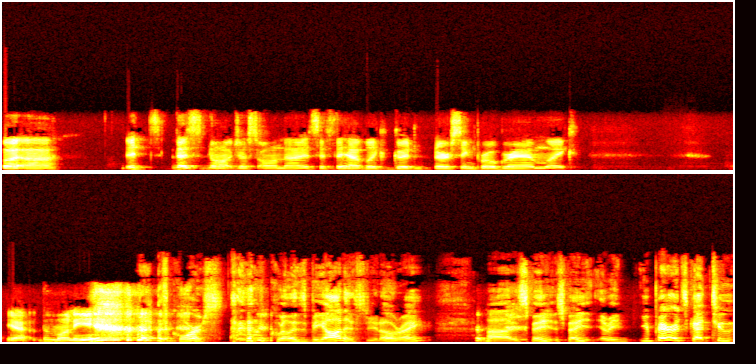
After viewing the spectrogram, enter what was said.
But uh, it's that's not just on that. It's if they have like a good nursing program, like yeah, the money. yeah, of course. well, let's be honest, you know, right? Uh, especially, especially, I mean, your parents got two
